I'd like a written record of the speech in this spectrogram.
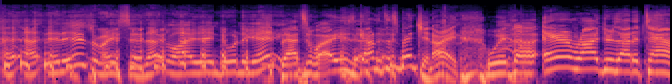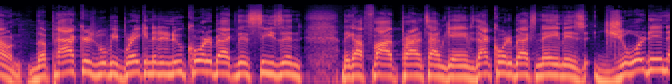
Uh, it is racist. That's why he ain't doing the game. That's why he's got a suspension. All right. With uh, Aaron Rodgers out of town, the Packers will be breaking in a new quarterback this season. They got five primetime games. That quarterback's name is Jordan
